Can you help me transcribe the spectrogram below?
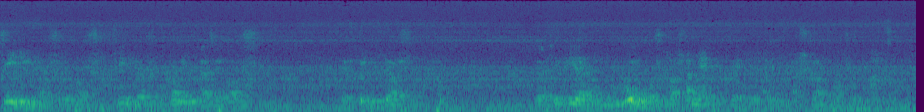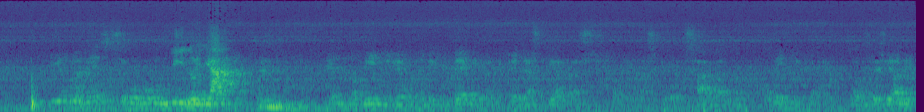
sirios, de los sirios jacobitas, de los egipcios, recibieron muy gustosamente la invasión musulmana. Y una vez se hubo hundido ya el dominio del imperio en aquellas tierras sábado política por regiones,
